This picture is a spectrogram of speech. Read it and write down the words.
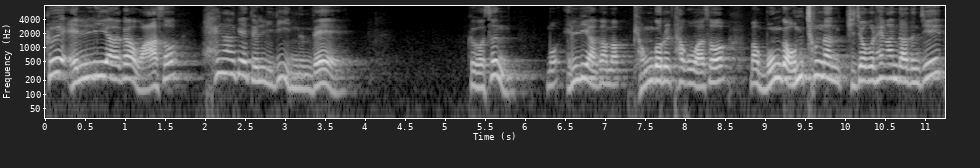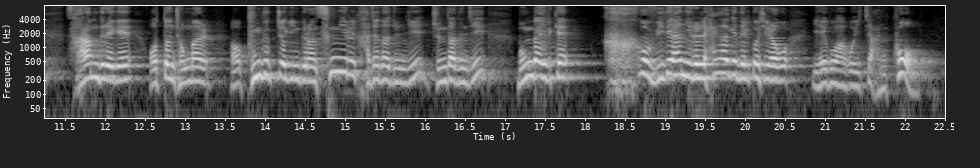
그 엘리야가 와서 행하게 될 일이 있는데 그것은 뭐 엘리야가 막 병거를 타고 와서 막 뭔가 엄청난 기적을 행한다든지 사람들에게 어떤 정말 어, 궁극적인 그런 승리를 가져다 준지 준다든지 뭔가 이렇게 크고 위대한 일을 행하게 될 것이라고 예고하고 있지 않고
